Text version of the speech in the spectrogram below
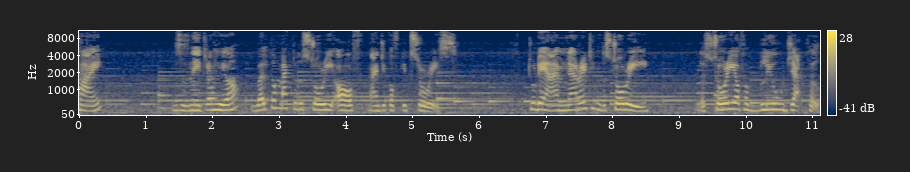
Hi, this is Netra here. Welcome back to the story of Magic of Kids Stories. Today I am narrating the story, the story of a blue jackal.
